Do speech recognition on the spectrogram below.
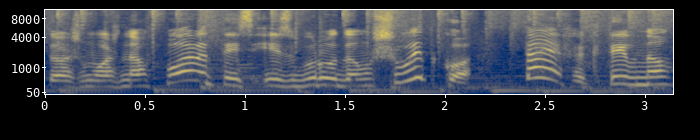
тож можна впоратись із брудом швидко та ефективно.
